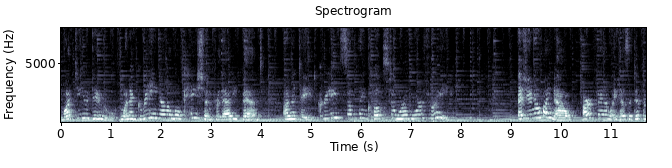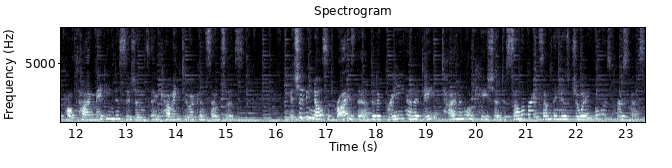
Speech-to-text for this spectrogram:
What do you do when agreeing on a location for that event on a date creates something close to World War III? As you know by now, our family has a difficult time making decisions and coming to a consensus. It should be no surprise then that agreeing on a date, time, and location to celebrate something as joyful as Christmas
